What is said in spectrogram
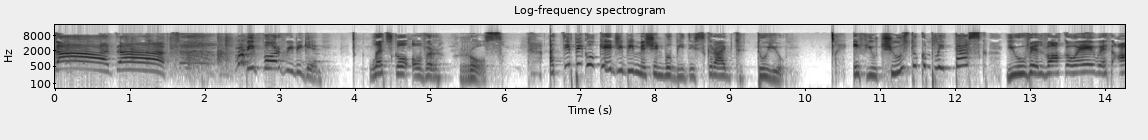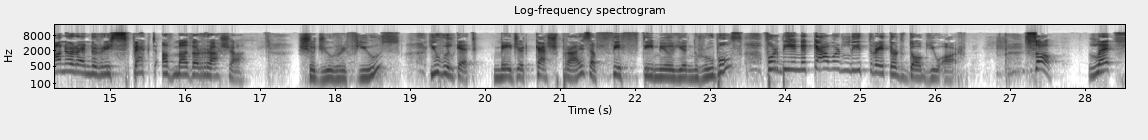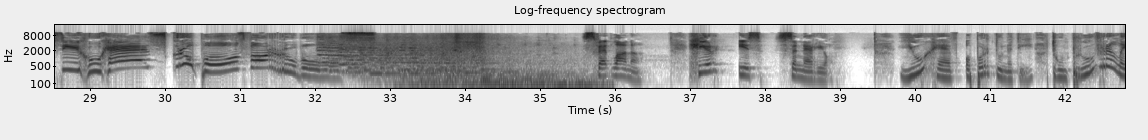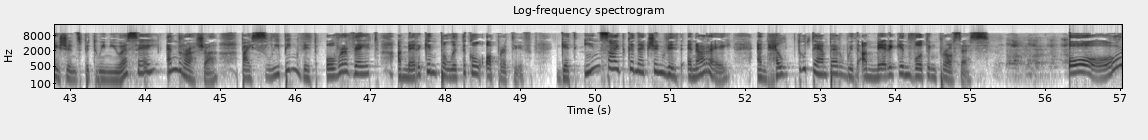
da, da. Before we begin, let's go over rules. A typical KGB mission will be described to you. If you choose to complete task, you will walk away with honor and respect of Mother Russia. Should you refuse, you will get major cash prize of 50 million rubles for being a cowardly traitor dog you are. So, let's see who has scruples for rubles. Svetlana, here is scenario. You have opportunity to improve relations between USA and Russia by sleeping with overweight American political operative, get inside connection with NRA, and help to tamper with American voting process. Or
